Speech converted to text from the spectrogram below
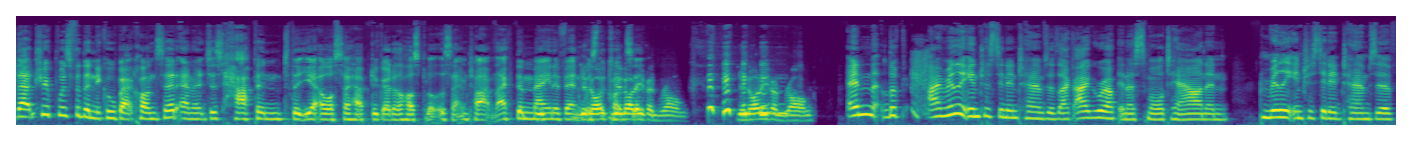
That trip was for the Nickelback concert, and it just happened that you also have to go to the hospital at the same time. Like the main event you're was not, the you're not even wrong. You're not even wrong. And look, I'm really interested in terms of like I grew up in a small town and I'm really interested in terms of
